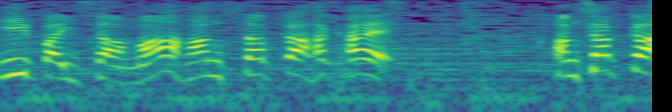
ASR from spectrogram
ई पैसा माँ हम सबका हक है। हम सबका।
